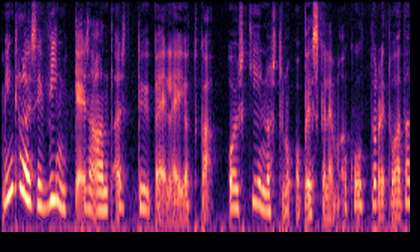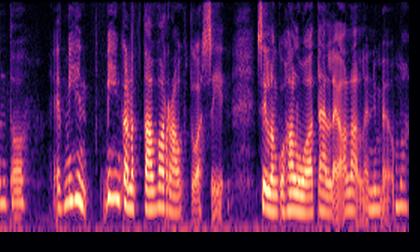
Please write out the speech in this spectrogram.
minkälaisia vinkkejä sä antaisit tyypeille, jotka olisi kiinnostunut opiskelemaan kulttuurituotantoa et mihin, mihin kannattaa varautua si- silloin, kun haluaa tälle alalle nimenomaan?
